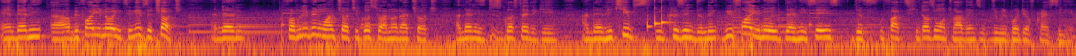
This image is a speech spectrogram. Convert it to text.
and then he, uh, before you know it, he leaves the church, and then from leaving one church, he goes to another church, and then he's disgusted again, and then he keeps increasing the link. Before you know it, then he says the f- fact he doesn't want to have anything to do with the body of Christ again.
